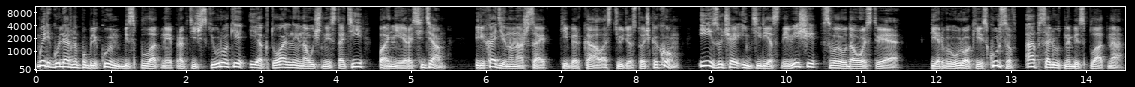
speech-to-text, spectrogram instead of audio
Мы регулярно публикуем бесплатные практические уроки и актуальные научные статьи по нейросетям. Переходи на наш сайт cyberkalastudios.com и изучай интересные вещи в свое удовольствие. Первые уроки из курсов абсолютно бесплатно.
